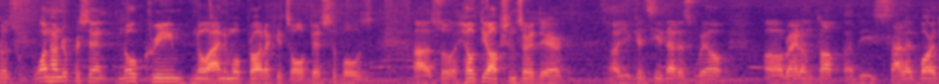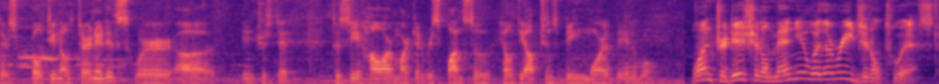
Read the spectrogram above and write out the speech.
So it's 100% no cream, no animal product. It's all vegetables. Uh, so healthy options are there. Uh, you can see that as well. Uh, right on top of the salad bar, there's protein alternatives. We're uh, interested to see how our market responds to healthy options being more available. One traditional menu with a regional twist.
